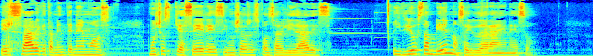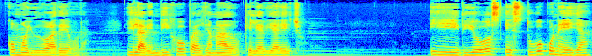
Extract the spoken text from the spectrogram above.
Él sabe que también tenemos muchos quehaceres y muchas responsabilidades. Y Dios también nos ayudará en eso, como ayudó a Débora y la bendijo para el llamado que le había hecho. Y Dios estuvo con ella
